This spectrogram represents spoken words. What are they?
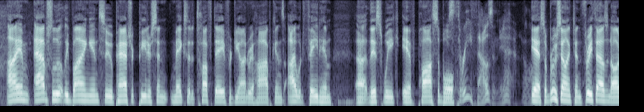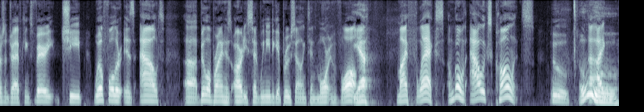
I am absolutely buying into Patrick Peterson. Makes it a tough day for DeAndre Hopkins. I would fade him uh, this week if possible. Three thousand, yeah. Yeah, so Bruce Ellington, three thousand dollars in DraftKings, very cheap. Will Fuller is out. Uh, Bill O'Brien has already said we need to get Bruce Ellington more involved. yeah. My flex, I'm going with Alex Collins, who uh, I,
